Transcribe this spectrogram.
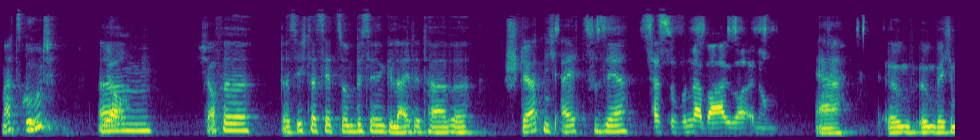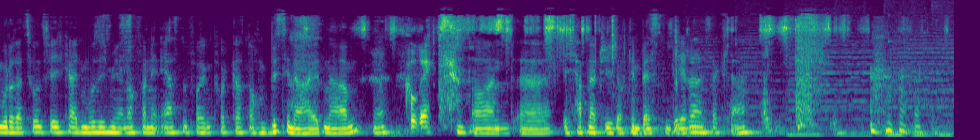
Macht's gut. gut. Ähm, ich hoffe, dass ich das jetzt so ein bisschen geleitet habe. Stört nicht allzu sehr. Das hast du wunderbar übernommen. Ja, irgend, irgendwelche Moderationsfähigkeiten muss ich mir ja noch von den ersten Folgen Podcast noch ein bisschen erhalten haben. Ne? Korrekt. Und äh, ich habe natürlich auch den besten Lehrer, ist ja klar.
